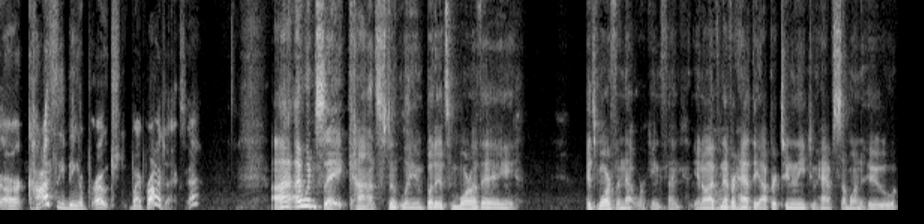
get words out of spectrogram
are constantly being approached by projects. Yeah. I, I wouldn't say constantly, but it's more of a it's more of a networking thing. You know, I've oh. never had the opportunity to have someone who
